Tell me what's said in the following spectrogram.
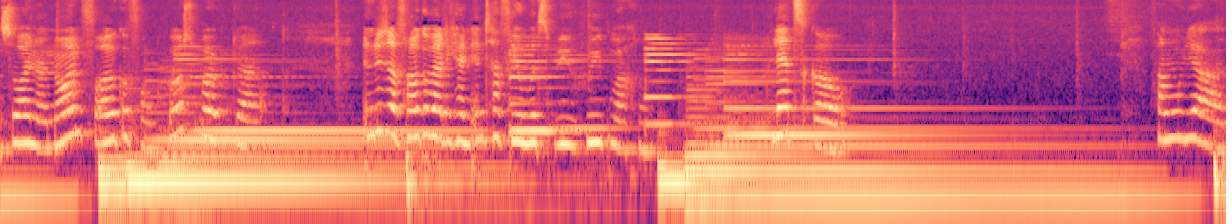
zu einer neuen Folge von Crossword Guide. In dieser Folge werde ich ein Interview mit Squeak machen. Let's go! Fangen wir an.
